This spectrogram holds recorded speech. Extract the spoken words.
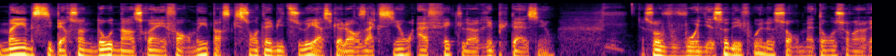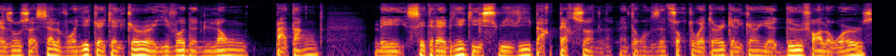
même si personne d'autre n'en sera informé parce qu'ils sont habitués à ce que leurs actions affectent leur réputation. Ça, vous voyez ça des fois, là, sur, mettons, sur un réseau social, vous voyez que quelqu'un y va d'une longue patente, mais c'est très bien qu'il est suivi par personne. Mettons, vous êtes sur Twitter, quelqu'un, il a deux followers,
